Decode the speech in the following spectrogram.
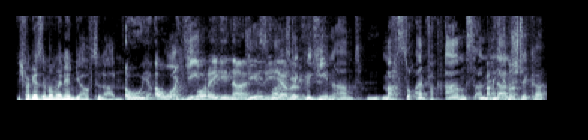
ich vergesse immer mein Handy aufzuladen. Oh ja, oh, jeden, original. Jeden Mal, ja, ich denke mir jeden Abend, mach's doch einfach abends an Mach den Ladestecker.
